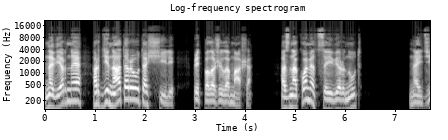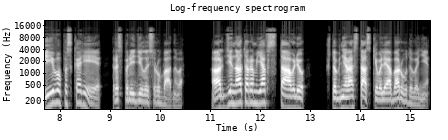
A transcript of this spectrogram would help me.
«Наверное, ординаторы утащили», — предположила Маша. «Ознакомятся и вернут». «Найди его поскорее», — распорядилась Рубанова. «А ординатором я вставлю, чтобы не растаскивали оборудование».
